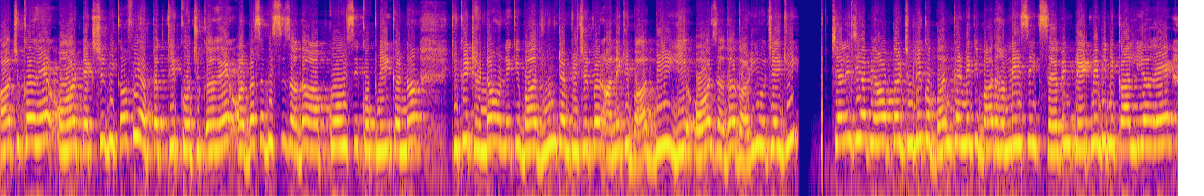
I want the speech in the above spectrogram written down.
आ चुका है और टेक्सचर भी काफ़ी हद तक ठीक हो चुका है। और बस अब इससे ज़्यादा आपको इसे कुक नहीं करना, क्योंकि ठंडा होने के बाद रूम टेम्परेचर पर आने के बाद भी ये और ज़्यादा गाढ़ी हो जाएगी। चले जी, अब यहाँ पर चूल्हे को बंद करने के बाद हमने इसे एक सर्विंग प्लेट में भी निकाल लिया है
